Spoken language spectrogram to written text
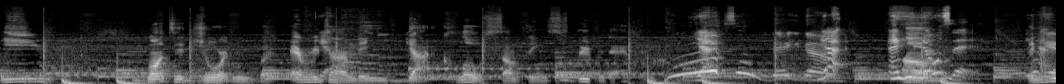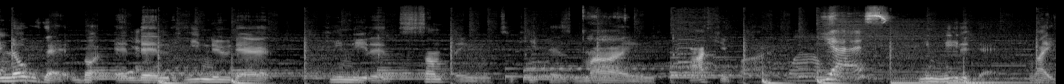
he wanted jordan but every time they got close something stupid happened Yes. There you go. Yeah. And he um, knows it. And yeah. he knows that. But and yeah. then he knew that he needed something to keep his mind occupied. Wow. Yes. He needed that. Like,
